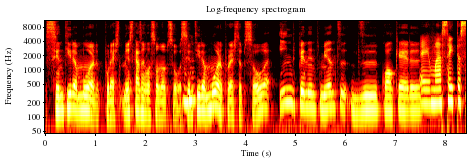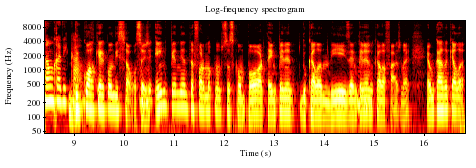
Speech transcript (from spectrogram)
sentir amor por esta, neste caso em relação a uma pessoa, Uhum. sentir amor por esta pessoa independentemente de qualquer É uma aceitação radical. de qualquer condição, ou Uhum. seja, é independente da forma como uma pessoa se comporta, é independente do que ela me diz, é independente Uhum. do que ela faz, não é? É um bocado aquela.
